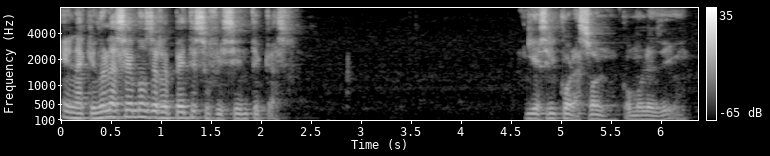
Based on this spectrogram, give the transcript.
en la que no le hacemos de repente suficiente caso. Y es el corazón, como les digo.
